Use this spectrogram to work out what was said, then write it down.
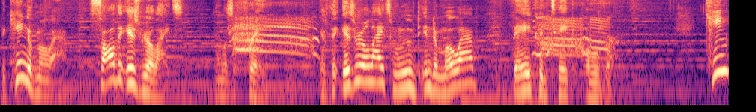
the king of Moab, saw the Israelites and was afraid. If the Israelites moved into Moab, they could take over. King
